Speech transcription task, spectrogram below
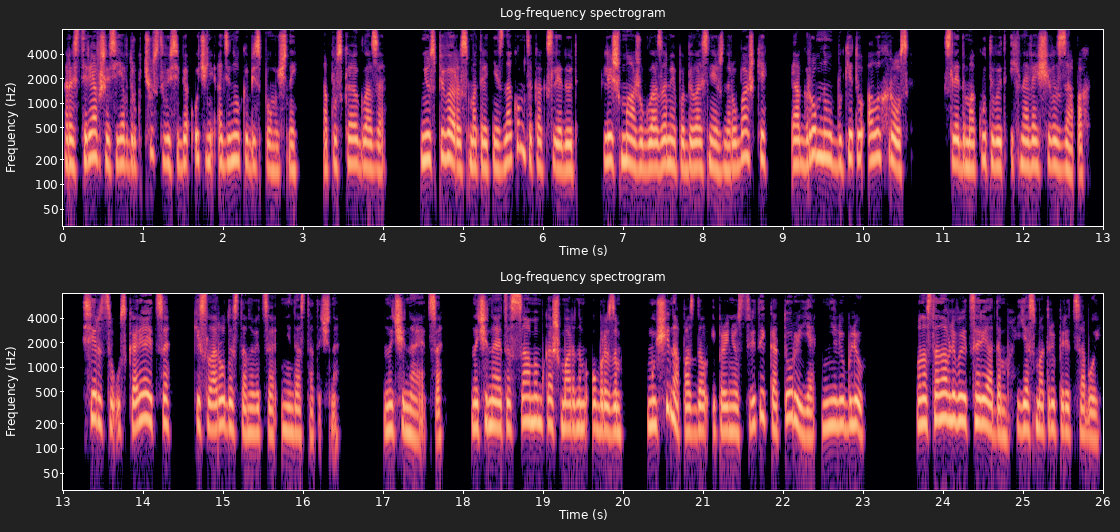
Растерявшись, я вдруг чувствую себя очень одиноко беспомощной. Опускаю глаза. Не успеваю рассмотреть незнакомца как следует, лишь мажу глазами по белоснежной рубашке и огромному букету алых роз, следом окутывает их навязчивый запах. Сердце ускоряется, кислорода становится недостаточно. Начинается начинается самым кошмарным образом. Мужчина опоздал и принес цветы, которые я не люблю. Он останавливается рядом, я смотрю перед собой.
